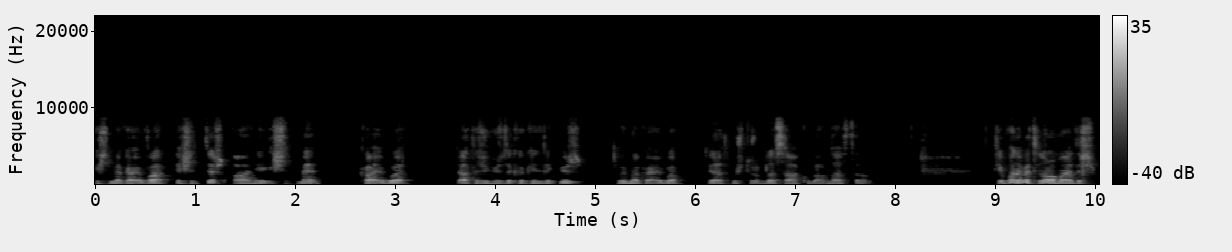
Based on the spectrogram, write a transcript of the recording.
işitme kaybı var. Eşittir ani işitme kaybı. Yaklaşık %47'lik bir duyma kaybı yaratmış durumda sağ kulağında hastanın. Timpanometri normaldir.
